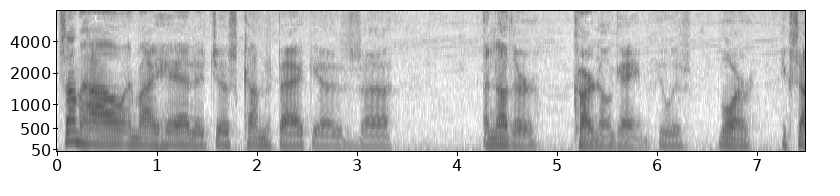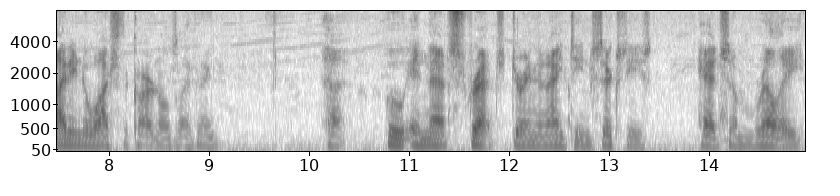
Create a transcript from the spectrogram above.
somehow in my head it just comes back as uh, another Cardinal game. It was more exciting to watch the Cardinals, I think, uh, who in that stretch during the 1960s had some really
